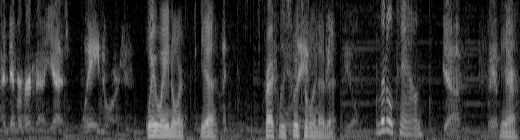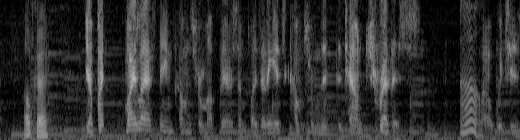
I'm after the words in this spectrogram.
I- I'd never heard of that. Yeah, it's way north. Way, way north. Yeah. It's practically Switzerland, I bet. Little town. Yeah, way up Yeah. there. Okay. Yeah, my my last name comes from up there someplace. I think it comes from the, the town Trevis, Oh. uh, which is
